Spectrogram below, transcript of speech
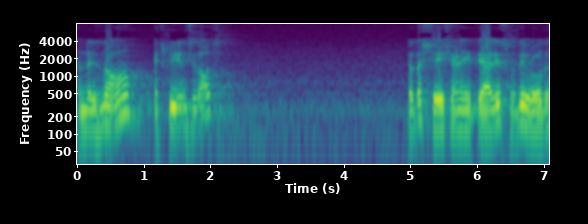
and there is no experiences also. तथेषण इत्यादि स्मृति विरोध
